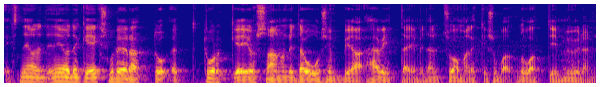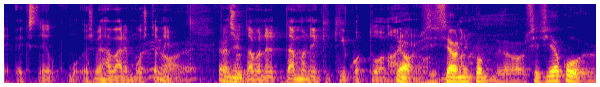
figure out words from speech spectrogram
eikö ne, ne jotenkin ekskludeerattu, että Turkki ei ole saanut niitä uusimpia hävittäjiä, mitä nyt Suomellekin luvattiin myydä, niin eikö ne, jos ihan väärin muista, niin Joo, tässä niin, on tämmöinen, tämmöinenkin kikuttu on Joo, siis se on niin kuin, siis joku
